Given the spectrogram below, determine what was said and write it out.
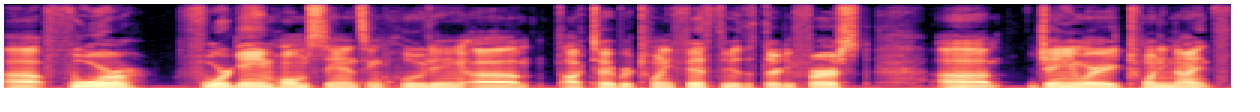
uh, four four game home stands, including uh, October 25th through the 31st, uh, January 29th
